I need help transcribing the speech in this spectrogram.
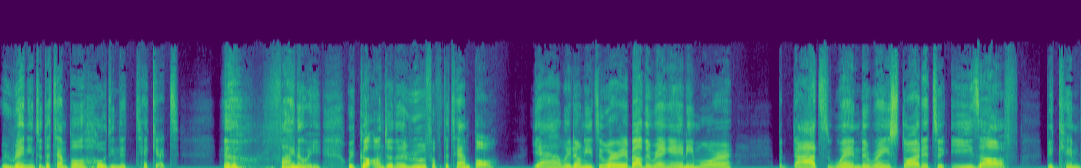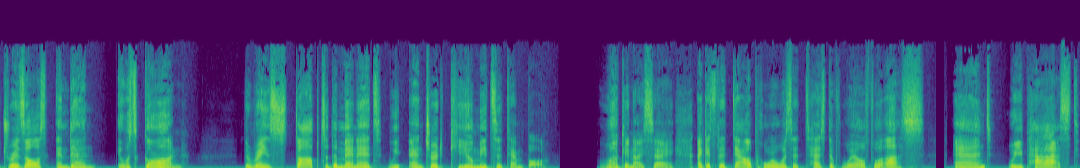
We ran into the temple holding the ticket. Whew, finally, we got onto the roof of the temple. Yeah, we don't need to worry about the rain anymore. But that's when the rain started to ease off, became drizzles, and then it was gone. The rain stopped the minute we entered Kiyomizu Temple. What can I say? I guess the downpour was a test of will for us. And we passed.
